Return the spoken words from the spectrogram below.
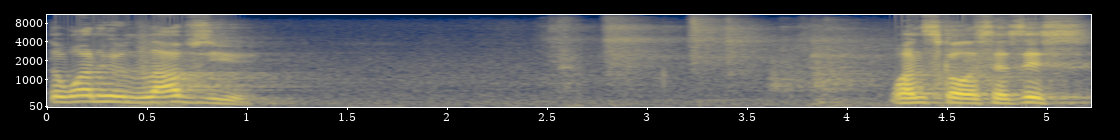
the one who loves you. One scholar says this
